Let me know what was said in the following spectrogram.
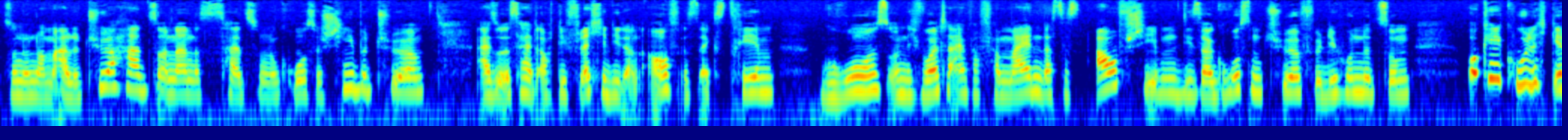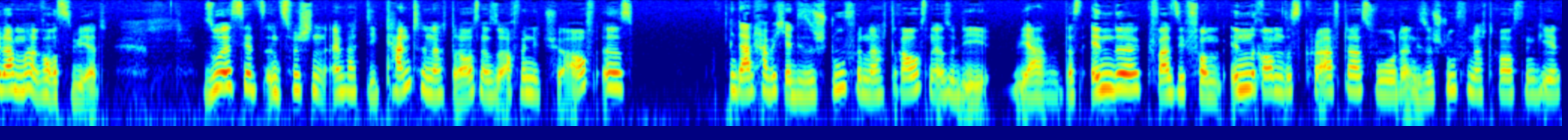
so eine normale Tür hat, sondern das ist halt so eine große Schiebetür. Also ist halt auch die Fläche, die dann auf ist, extrem groß und ich wollte einfach vermeiden, dass das Aufschieben dieser großen Tür für die Hunde zum okay, cool, ich gehe da mal raus wird. So ist jetzt inzwischen einfach die Kante nach draußen, also auch wenn die Tür auf ist. Dann habe ich ja diese Stufe nach draußen, also die, ja, das Ende quasi vom Innenraum des Crafters, wo dann diese Stufe nach draußen geht.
